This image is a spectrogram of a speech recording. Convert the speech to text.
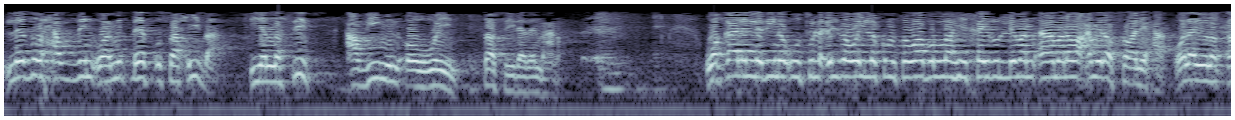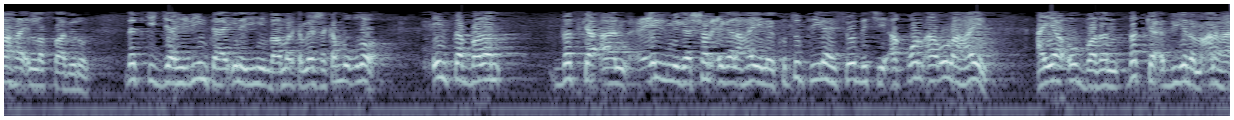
laduu xadin waa mid dheef u saaxiib ah iyo nasiib cadiimin oo weyn saasay yidhahdeen macna wa aladiina uutuu lcilma waylakum hawaabu llahi khayrun liman aamana wacamila saalixa walaa yulaqaaha ila asaabiruun dadkii jaahiliintaha inay yihiin baa marka meesha ka muuqdo inta badan dadka aan cilmiga sharciga lahayn ee kutubta ilaahay soo dejiyey aqoon aan u lahayn ayaa u badan dadka adduunyada macnaha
